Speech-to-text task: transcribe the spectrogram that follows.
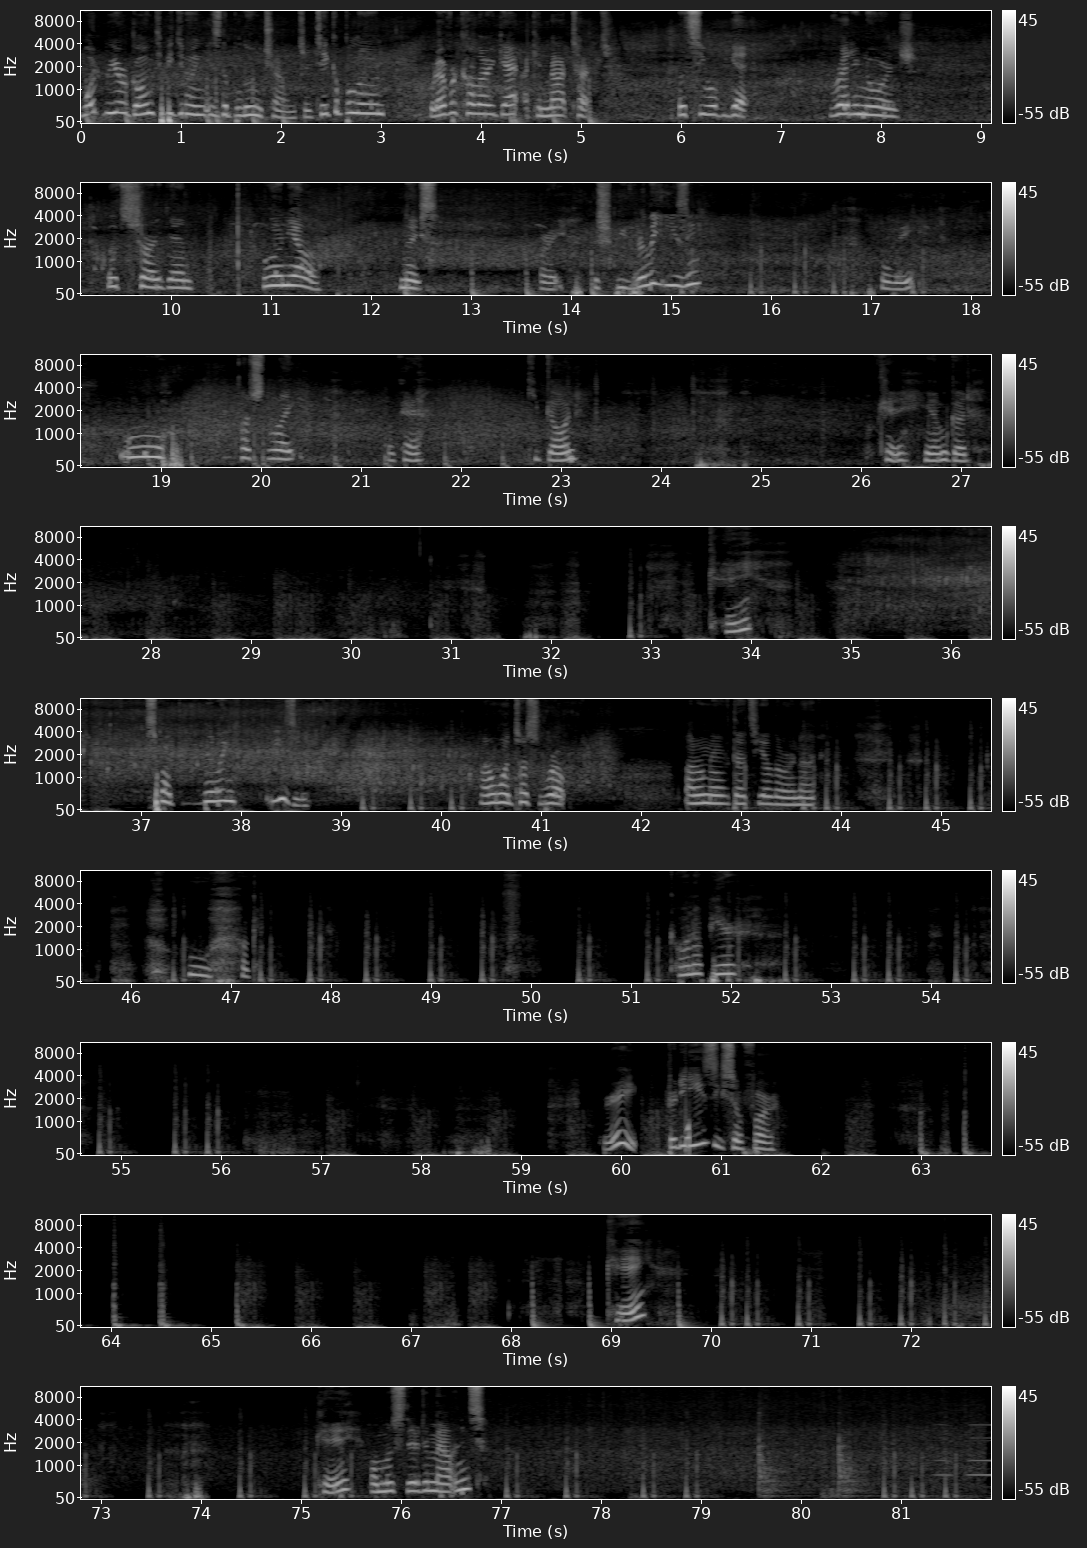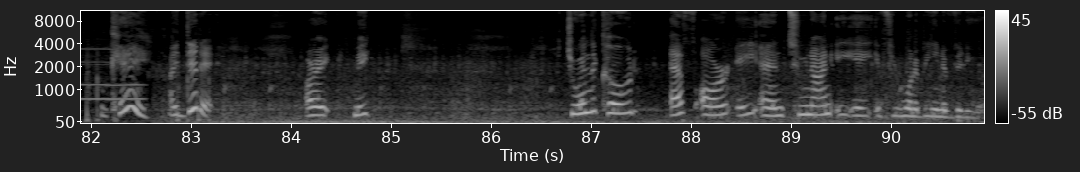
what we are going to be doing is the balloon challenge. I take a balloon, whatever color I get, I cannot touch. Let's see what we get. Red and orange. Let's try again. Blue and yellow. Nice. Alright, this should be really easy. Oh, wait. Ooh, touch the light. Okay. Keep going. Okay, yeah, I'm good. Okay. It's about really easy. I don't want to touch the rope. I don't know if that's yellow or not. Ooh, okay. Going up here. Great. Pretty easy so far. Okay. Okay, almost there the mountains. Okay, I did it. All right, make join the code FRAN2988 if you want to be in a video.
